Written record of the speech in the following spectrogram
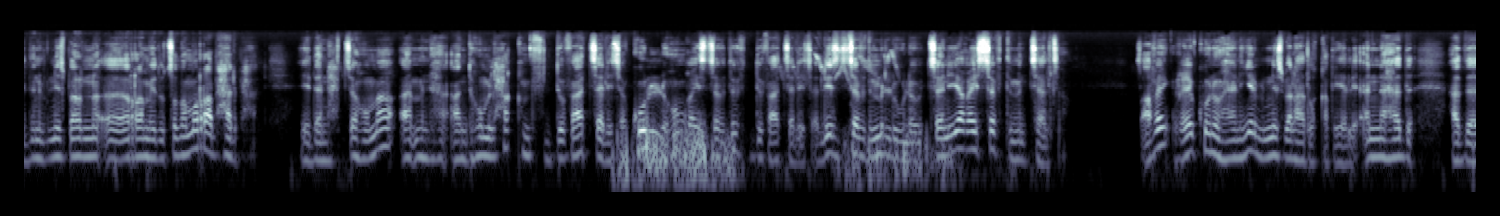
اذا بالنسبة للرميد والتضامن راه بحال بحال. اذا حتى هما من عندهم الحق في الدفعة الثالثة. كلهم غيستافدوا في الدفعة الثالثة. اللي استفد من الأولى والثانية غيستافد من الثالثة. صافي؟ غيكونوا هانيين بالنسبة لهذه القضية. لأن هذا هذا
